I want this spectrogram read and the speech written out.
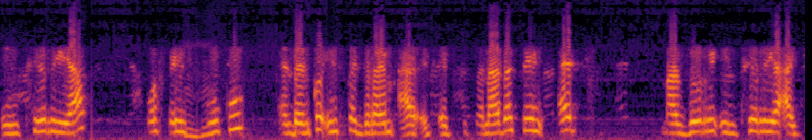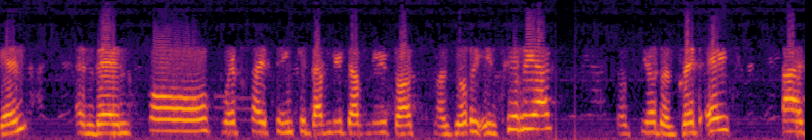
Interior for Facebook. And then go Instagram, uh, it, it's another thing at Mazuri Interior again. And then for website, think www.mazuriinterior.co.za. But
